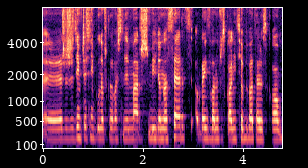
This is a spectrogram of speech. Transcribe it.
e, że, że dzień wcześniej był na przykład właśnie Marsz Miliona Serc organizowany przez Koalicję Obywatelską,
